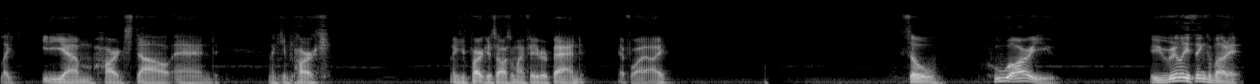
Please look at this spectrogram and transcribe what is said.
like EDM, hardstyle, and Linkin Park. Linkin Park is also my favorite band, FYI. So, who are you? If you really think about it,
